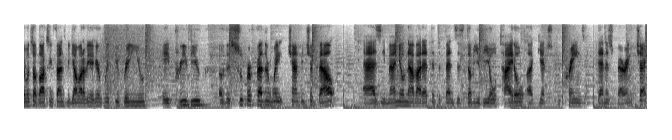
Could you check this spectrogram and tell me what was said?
what's up, boxing fans? Miguel Maravilla here with you, bringing you a preview of the Super Featherweight Championship bout as Emmanuel Navarrete defends his WBO title against Ukraine's Denis Berinchyk.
